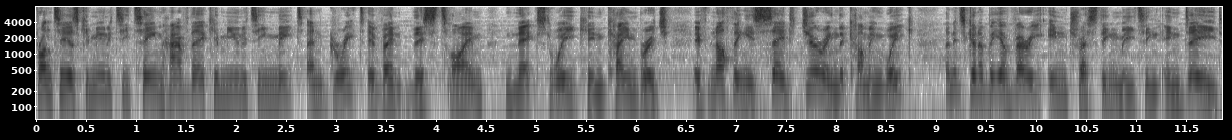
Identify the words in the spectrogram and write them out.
Frontiers community team have their community meet and greet event this time next week in Cambridge. If nothing is said during the coming week then it's going to be a very interesting meeting indeed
